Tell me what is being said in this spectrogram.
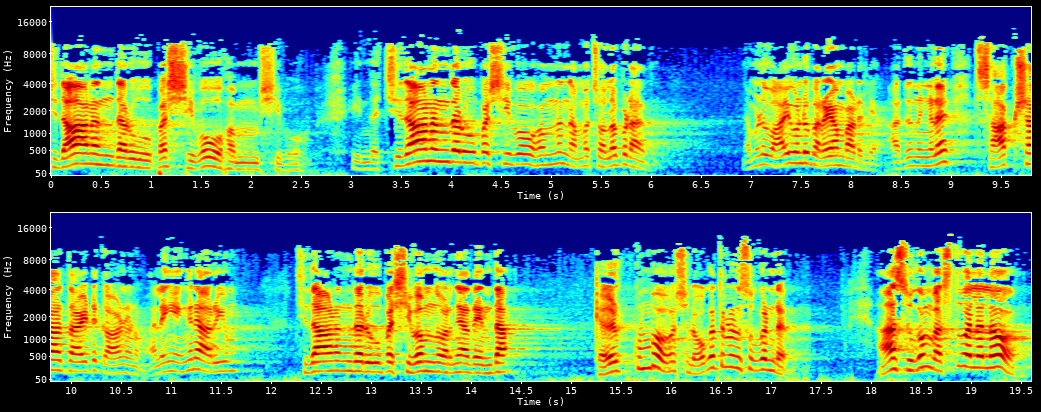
சிதானந்த ரூப சிவோகம் சிவோ. இந்த சிதானந்த ரூப சிவோகம்னு நம்ம சொல்லப்படாது. നമ്മൾ വായു കൊണ്ട് പറയാൻ പാടില്ല. അത് നിങ്ങൾ സാക്ഷാത്തായിട്ട് കാണണം. അല്ലെങ്കിൽ എങ്ങനെ അറിയും? ചിദാനന്ദ രൂപ ശിവം എന്ന് പറഞ്ഞാൽ അതെന്താ? കേൾക്കുമ്പോ ശ്ലോകത്തിലൊരു സുഖമുണ്ട്. ആ സുഖം വസ്തുവല്ലല്ലോ.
